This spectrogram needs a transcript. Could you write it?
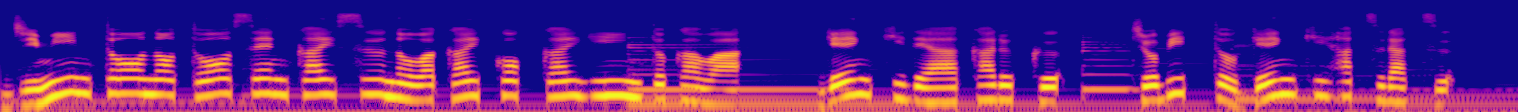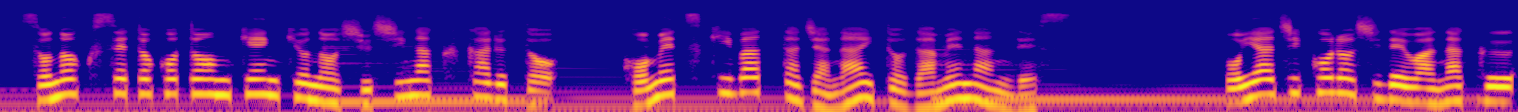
自民党の当選回数の若い国会議員とかは元気で明るくちょびっと元気はつらつそのくせとことん謙虚の朱子がかかると米付きバッタじゃないとダメなんです。親父殺しではなく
